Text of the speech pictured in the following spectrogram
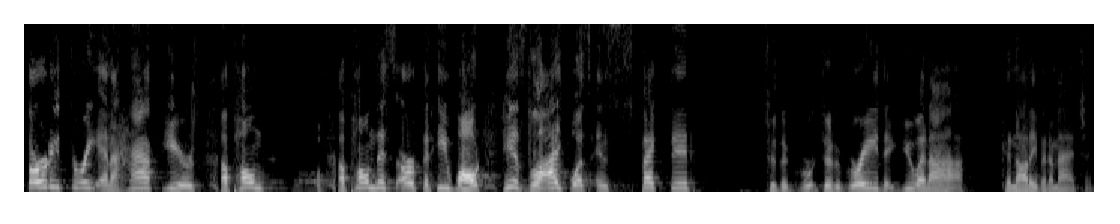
33 and a half years upon this world, upon this earth that he walked, his life was inspected to the, the degree that you and I cannot even imagine?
